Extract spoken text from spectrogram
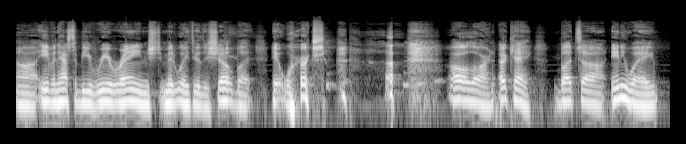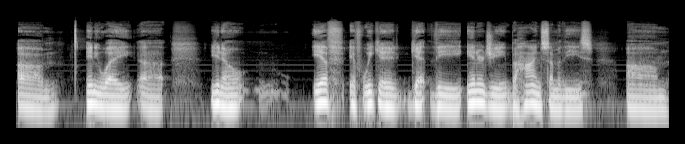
Uh, even has to be rearranged midway through the show, but it works. oh Lord. Okay. But uh, anyway, um, anyway, uh, you know, if if we could get the energy behind some of these. Um,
